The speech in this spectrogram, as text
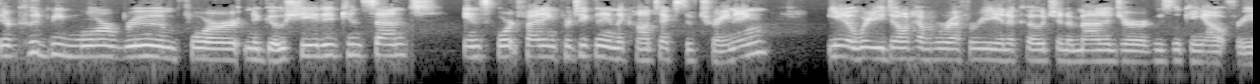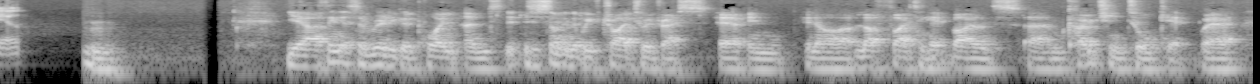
there could be more room for negotiated consent in sport fighting, particularly in the context of training you know, where you don't have a referee and a coach and a manager who's looking out for you. Yeah, I think it's a really good point, and this is something that we've tried to address uh, in in our Love Fighting Hate Violence um, coaching toolkit, where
